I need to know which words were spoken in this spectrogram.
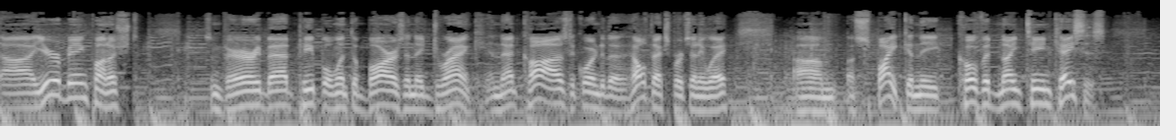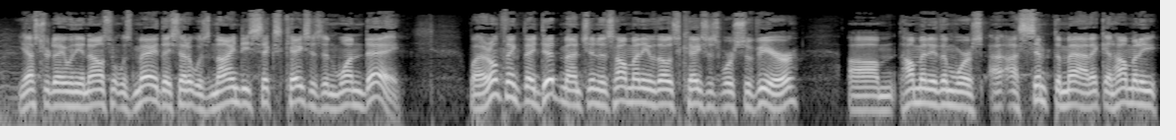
uh, you're being punished. Some very bad people went to bars and they drank, and that caused, according to the health experts anyway, um, a spike in the COVID 19 cases. Yesterday, when the announcement was made, they said it was 96 cases in one day. What I don't think they did mention is how many of those cases were severe um, how many of them were asymptomatic, and how many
